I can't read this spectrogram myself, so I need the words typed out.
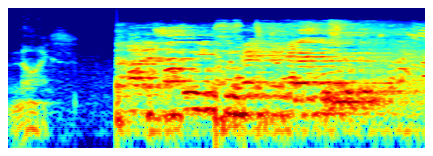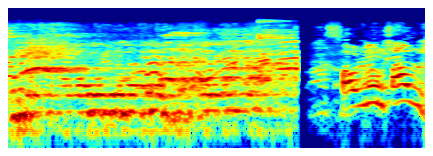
nice. Paulinho Paulo.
